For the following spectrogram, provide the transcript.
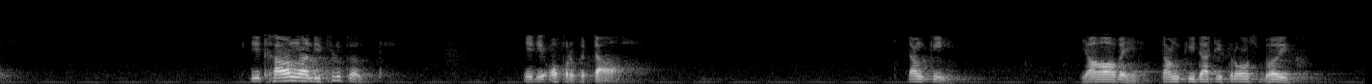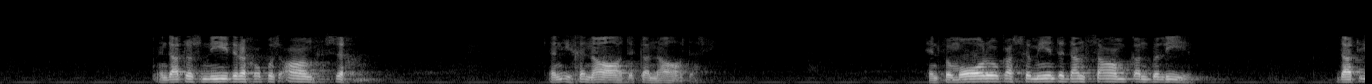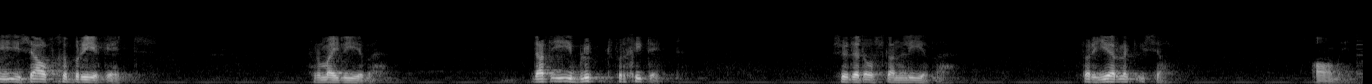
U het gehang aan die vloekhout. U het die offer betaal. Dankie. Jawe, dankie dat U vir ons buig. En dat ons nederig op ons aangesig in U genade kan nader. En vanmôre ook as gemeente dan saam kan beleef dat U Uself gebreek het vir my lewe. Dat U U bloed vergiet het sodat ons kan lewe. Verheerlik Uself. Amen.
